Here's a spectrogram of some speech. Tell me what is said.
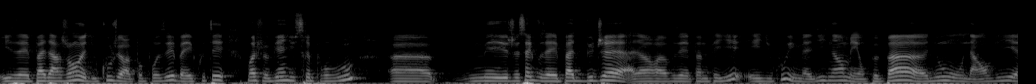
ils n'avaient pas d'argent et du coup, j'aurais proposé, bah écoutez, moi je veux bien illustrer pour vous. mais je sais que vous n'avez pas de budget, alors vous n'allez pas me payer. Et du coup, il m'a dit non, mais on peut pas. nous, on a envie,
